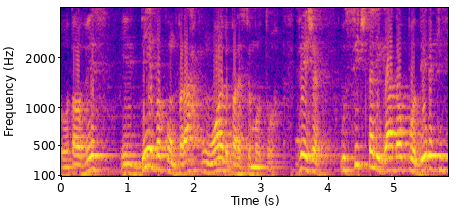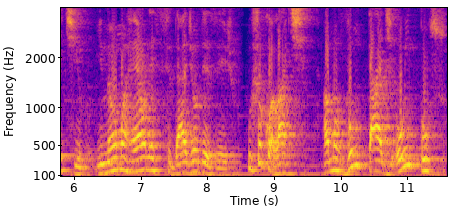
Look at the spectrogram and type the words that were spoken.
ou talvez ele deva comprar um óleo para seu motor. Veja, o sítio está ligado ao poder aquisitivo e não uma real necessidade ou desejo. O chocolate a uma vontade ou impulso,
